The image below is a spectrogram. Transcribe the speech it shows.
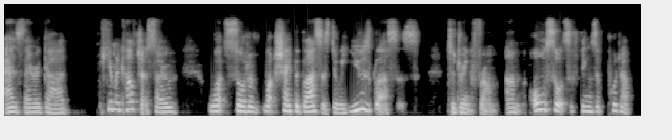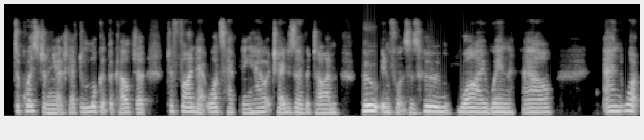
as they regard human culture. So what sort of what shape of glasses do we use glasses to drink from? Um, all sorts of things are put up to question. You actually have to look at the culture to find out what's happening, how it changes over time, who influences whom, why, when, how. And what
